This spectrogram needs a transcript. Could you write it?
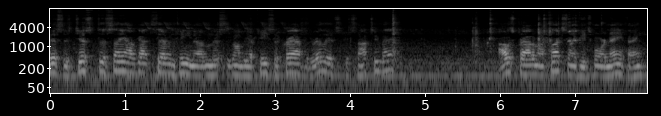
this is just to say I've got 17 of them. This is going to be a piece of crap, but really, it's it's not too bad. I was proud of my clutch linkage more than anything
